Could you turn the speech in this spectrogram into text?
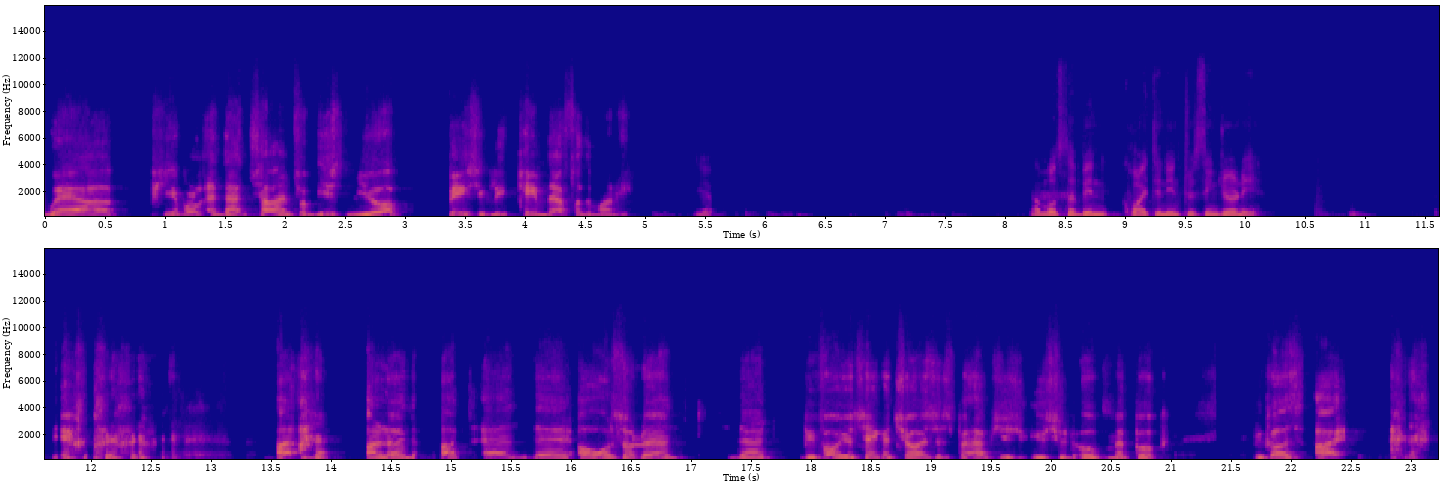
where people at that time from Eastern Europe basically came there for the money. Yep. That must have been quite an interesting journey. I, I learned a lot, and uh, I also learned that before you take a choices, perhaps you, you should open a book, because I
